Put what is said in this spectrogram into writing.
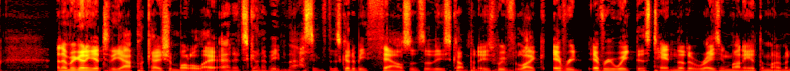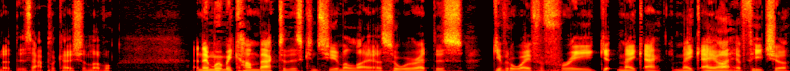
And then we're going to get to the application model layer, and it's going to be massive. There's going to be thousands of these companies. We've like every every week there's ten that are raising money at the moment at this application level. And then when we come back to this consumer layer, so we're at this give it away for free, get make make AI a feature.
